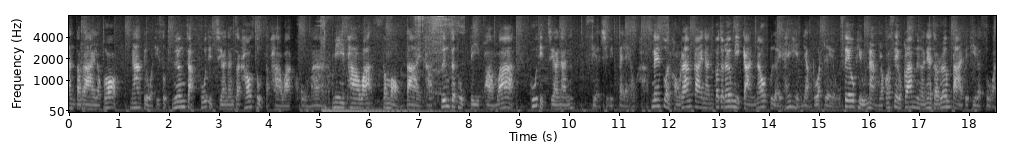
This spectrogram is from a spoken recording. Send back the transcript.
อันตรายแล้วก็น่ากลัวที่สุด เนื่องจากผู้ติดเชื้อนั้นจะเข้าสู่สภาวะโคม่า มีภาวะสมองตายครับ ซึ่งจะถูกตีความว่าผู้ติดเชื้อนั้น สียชีวิตไปแล้วครับในส่วนของร่างกายนั้นก็จะเริ่มมีการเน่าเปื่อยให้เห็นอย่างรวดเร็ว เซลล์ผิวหนังแล้วก็เซลล์กล้ามเนื้อเนี่ยจะเริ่มตายไปทีละส่วน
